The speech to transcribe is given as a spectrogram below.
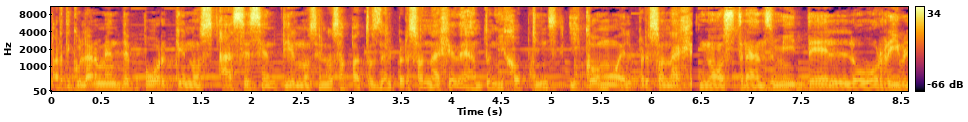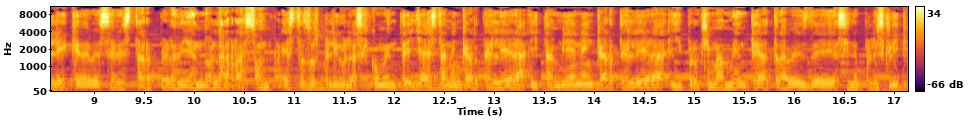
particularmente porque nos hace sentirnos en los zapatos del personaje de Anthony Hopkins y cómo el personaje nos transmite lo horrible que debe ser estar perdiendo la razón. Estas dos películas que comenté ya están en cartelera y también en cartelera y próximamente a través de Cinepolis Click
